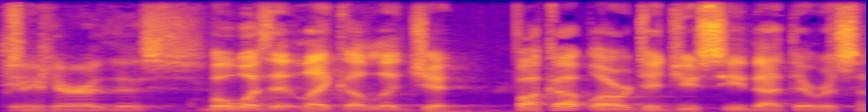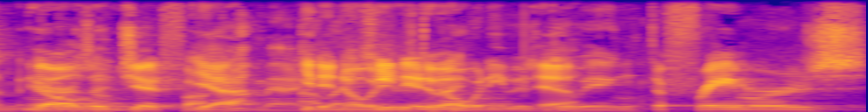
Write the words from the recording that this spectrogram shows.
take Save- care of this? But was it like a legit fuck up, or did you see that there was some No, errors on- legit fuck yeah? up, man. He didn't Like, know what he, was didn't doing. know what he was Yeah. doing. The framers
